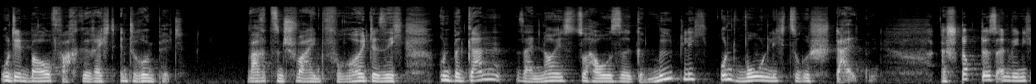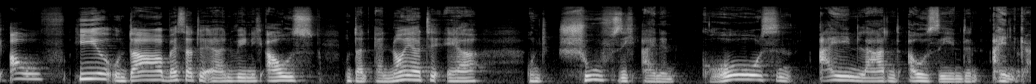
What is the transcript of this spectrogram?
und den Bau fachgerecht entrümpelt. Warzenschwein freute sich und begann sein neues Zuhause gemütlich und wohnlich zu gestalten. Er stockte es ein wenig auf, hier und da besserte er ein wenig aus, und dann erneuerte er und schuf sich einen großen, einladend aussehenden Eingang.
